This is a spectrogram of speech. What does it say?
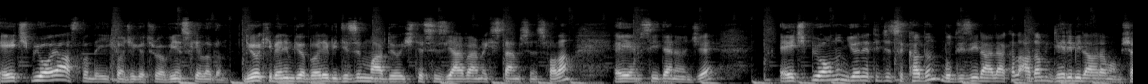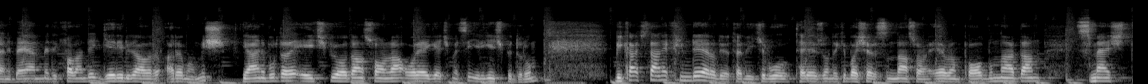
HBO'ya aslında ilk önce götürüyor Vince Gilligan. Diyor ki benim diyor böyle bir dizim var diyor işte siz yer vermek ister misiniz falan. AMC'den önce. HBO'nun yöneticisi kadın bu diziyle alakalı adamı geri bile aramamış. Hani beğenmedik falan diye geri bile aramamış. Yani burada da HBO'dan sonra oraya geçmesi ilginç bir durum. Birkaç tane filmde yer alıyor tabii ki bu televizyondaki başarısından sonra Aaron Paul. Bunlardan Smashed,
